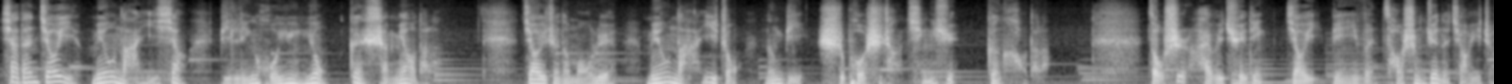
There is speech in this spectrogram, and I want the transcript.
下单交易没有哪一项比灵活运用更神妙的了。交易者的谋略没有哪一种能比识破市场情绪更好的了。走势还未确定，交易便已稳操胜券的交易者。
